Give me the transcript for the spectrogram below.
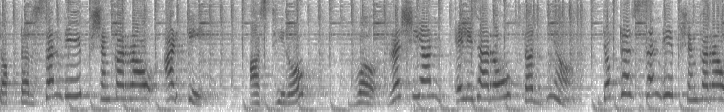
डॉक्टर संदीप शंकरराव आडके अस्थिरोग व रशियन एलिझारोव तज्ज्ञ डॉक्टर संदीप शंकरराव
